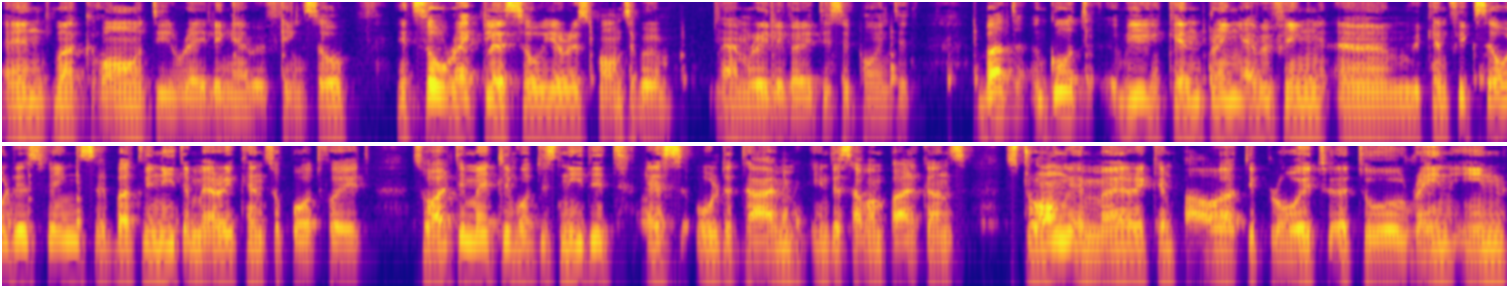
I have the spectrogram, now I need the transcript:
and Macron derailing everything. So it's so reckless, so irresponsible. I'm really very disappointed. But good, we can bring everything, um, we can fix all these things, but we need American support for it. So ultimately, what is needed, as all the time in the Southern Balkans, strong American power deployed uh, to rein in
